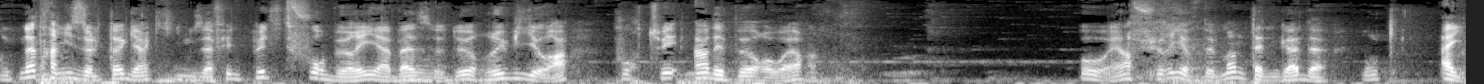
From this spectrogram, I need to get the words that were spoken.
Donc notre ami Zoltog hein, qui nous a fait une petite fourberie à base de Rubiora pour tuer un des Burrowers. Oh, et un Fury of the Mountain God. Donc, aïe,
